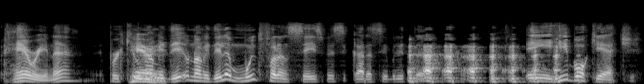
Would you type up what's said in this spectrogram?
Henry, né? Porque o nome, dele, o nome dele é muito francês para esse cara ser britânico. Henri Boquete.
